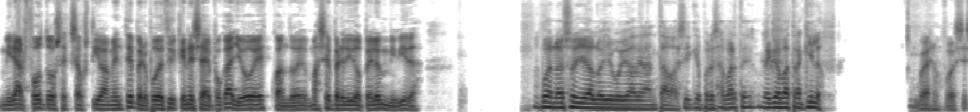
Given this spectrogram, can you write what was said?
mirar fotos exhaustivamente, pero puedo decir que en esa época yo es cuando más he perdido pelo en mi vida. Bueno, eso ya lo llevo yo adelantado, así que por esa parte me quedo más tranquilo. Bueno, pues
